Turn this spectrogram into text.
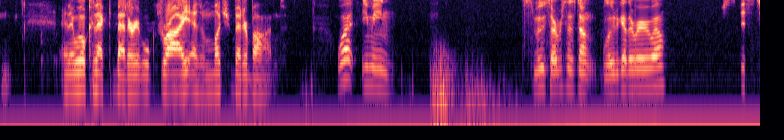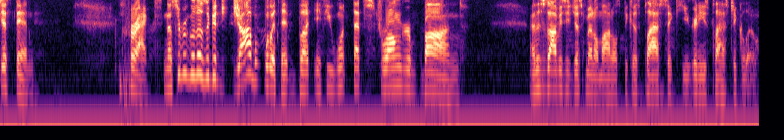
And it will connect better. It will dry as a much better bond. What? You mean smooth surfaces don't glue together very well? It's just in. Correct. Now, super glue does a good job with it, but if you want that stronger bond, and this is obviously just metal models because plastic, you're going to use plastic glue.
